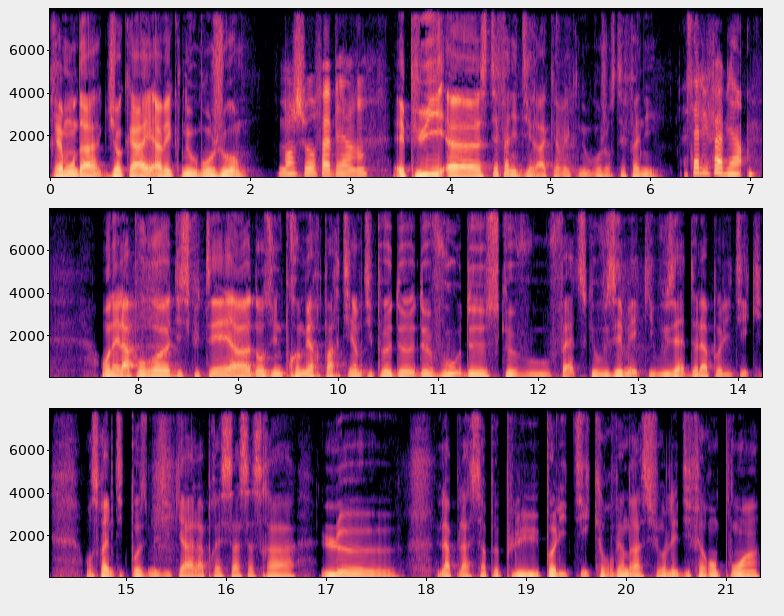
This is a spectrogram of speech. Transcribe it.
Raymonda Jokai avec nous, bonjour. Bonjour Fabien. Et puis euh, Stéphanie Dirac avec nous. Bonjour Stéphanie. Salut Fabien. On est là pour euh, discuter euh, dans une première partie un petit peu de, vous, de ce que vous faites, ce que vous aimez, qui vous êtes, de la politique. On se fera une petite pause musicale. Après ça, ça sera le, la place un peu plus politique. On reviendra sur les différents points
